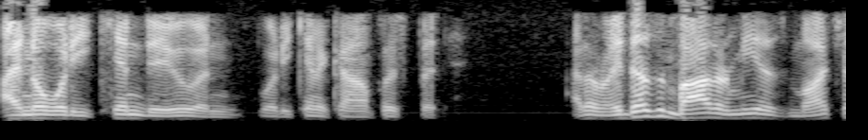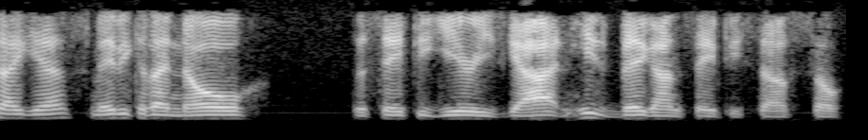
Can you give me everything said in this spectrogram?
I know what he can do and what he can accomplish, but I don't know. It doesn't bother me as much, I guess. Maybe because I know the safety gear he's got, and he's big on safety stuff. So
